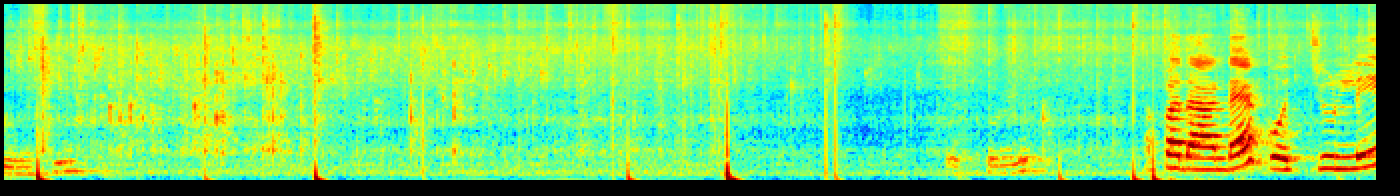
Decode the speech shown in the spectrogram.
ഇഞ്ചി വെളുത്തുള്ളി അപ്പം അതാണ്ട് കൊച്ചുള്ളി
